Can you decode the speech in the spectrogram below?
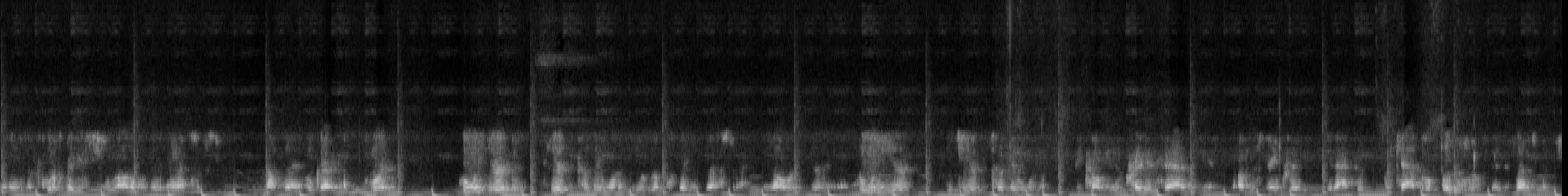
And of course, they spew out all their answers. I'm saying, okay, great. Who in here is here because they want to be a real estate investor? They their hand. Who in here is here because they want to become more credit savvy and understand credit and get access to capital for their real estate investments?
